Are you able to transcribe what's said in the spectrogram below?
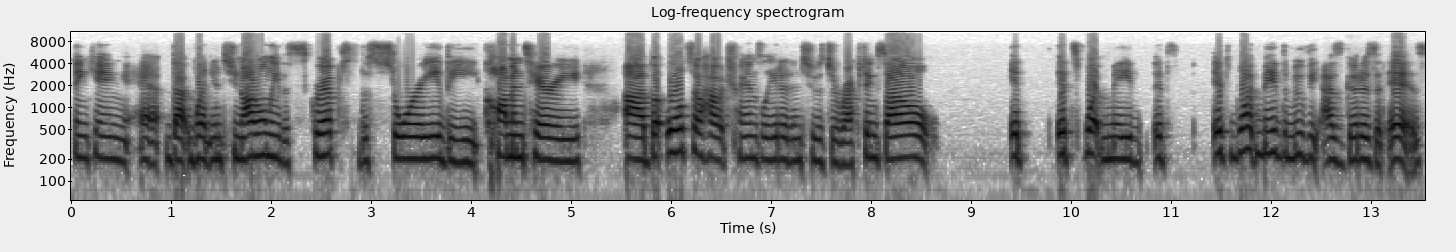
thinking uh, that went into not only the script, the story, the commentary uh, but also how it translated into his directing style. It it's what made it's it's what made the movie as good as it is.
